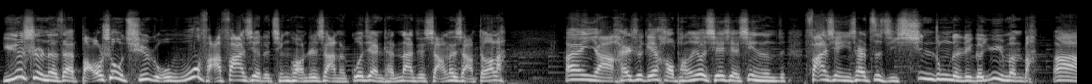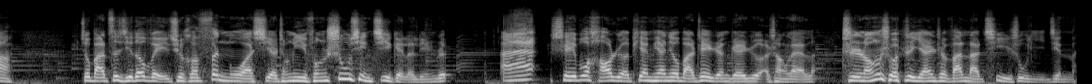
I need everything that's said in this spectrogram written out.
于是呢，在饱受屈辱、无法发泄的情况之下呢，郭建臣那就想了想，得了，哎呀，还是给好朋友写写信，发泄一下自己心中的这个郁闷吧，啊。就把自己的委屈和愤怒啊写成一封书信寄给了林润，哎，谁不好惹，偏偏就把这人给惹上来了，只能说是严世蕃呐气数已尽呐。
